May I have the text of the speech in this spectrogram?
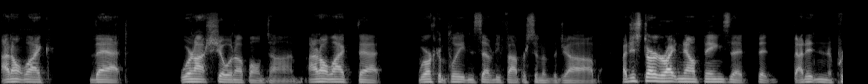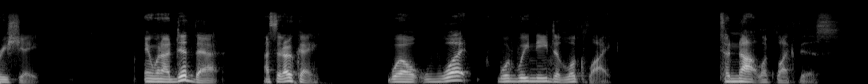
I don't like that we're not showing up on time. I don't like that we're completing 75% of the job. I just started writing down things that that I didn't appreciate. And when I did that, I said, okay, well, what would we need to look like to not look like this?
